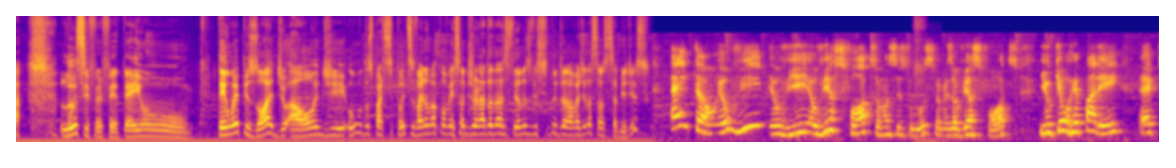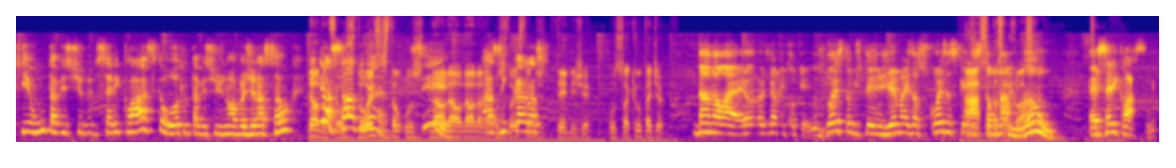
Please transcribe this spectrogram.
Lucifer, Fê, tem um. Tem um episódio onde um dos participantes vai numa convenção de Jornada das Estrelas vestido de nova geração. Você sabia disso? É, então, eu vi, eu vi, eu vi as fotos, eu não assisto Lucifer, mas eu vi as fotos, e o que eu reparei é que um tá vestido de série clássica, o outro tá vestido de nova geração. Não, Engraçado, não, os dois né? estão. Os... Sim, não, não, não, não, não. As os encarna... dois estão de TNG. Só que um tá de. Não, não, é, eu, eu já me toquei. Os dois estão de TNG, mas as coisas que eles ah, estão na mão. Clássica é série clássica.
